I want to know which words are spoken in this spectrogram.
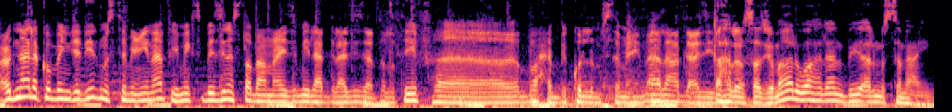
عدنا لكم من جديد مستمعينا في Mix Business طبعا معي زميلي عبد العزيز عبد اللطيف. آه، نرحب بكل المستمعين. أهلا عبد العزيز. أهلا أستاذ جمال واهلا بالمستمعين.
